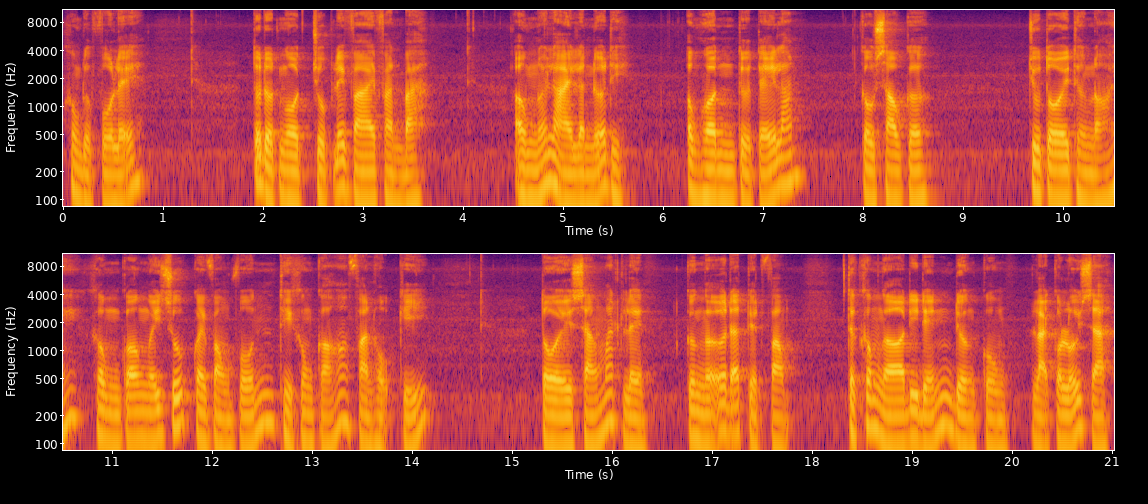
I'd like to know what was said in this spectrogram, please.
Không được vô lễ. Tôi đột ngột chụp lấy vai phàn bà. Ông nói lại lần nữa đi. Ông Huân tử tế lắm. Câu sau cơ. Chú tôi thường nói Không có ông ấy giúp quay vòng vốn Thì không có Phan hộ ký. Tôi sáng mắt lên. Cứ ngỡ đã tuyệt vọng Thực không ngờ đi đến đường cùng Lại có lối ra.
